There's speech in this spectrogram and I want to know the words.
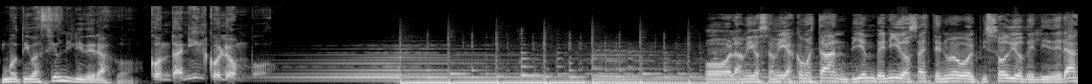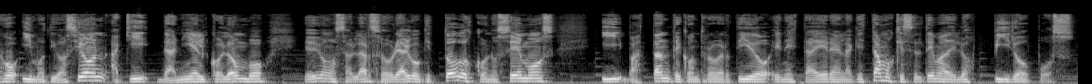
Motivación y liderazgo con Daniel Colombo. Hola amigos y amigas, ¿cómo están? Bienvenidos a este nuevo episodio de Liderazgo y Motivación. Aquí Daniel Colombo y hoy vamos a hablar sobre algo que todos conocemos y bastante controvertido en esta era en la que estamos, que es el tema de los piropos.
